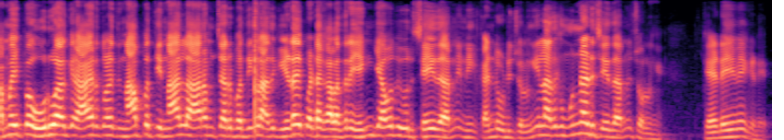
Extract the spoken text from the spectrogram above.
அமைப்பை உருவாக்கி ஆயிரத்தி தொள்ளாயிரத்தி நாற்பத்தி நாலில் ஆரம்பித்தார் பார்த்தீங்களா அதுக்கு இடைப்பட்ட காலத்தில் எங்கேயாவது இவர் செய்தாருன்னு நீங்கள் கண்டுபிடிச்சு சொல்லுங்கள் இல்லை அதுக்கு முன்னாடி செய்தாருன்னு சொல்லுங்கள் கிடையவே கிடையாது.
